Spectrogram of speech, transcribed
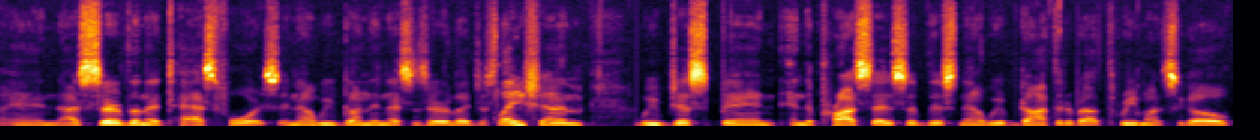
and I served on that task force. And now we've done the necessary legislation. We've just been in the process of this now. We adopted about three months ago,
